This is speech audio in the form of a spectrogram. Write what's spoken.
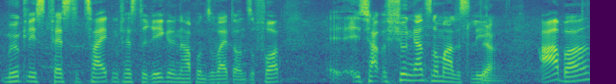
möglichst feste Zeiten, feste Regeln habe und so weiter und so fort. Ich, hab, ich führe ein ganz normales Leben. Ja. Aber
